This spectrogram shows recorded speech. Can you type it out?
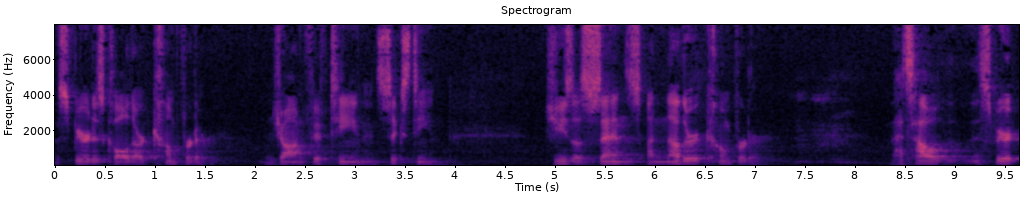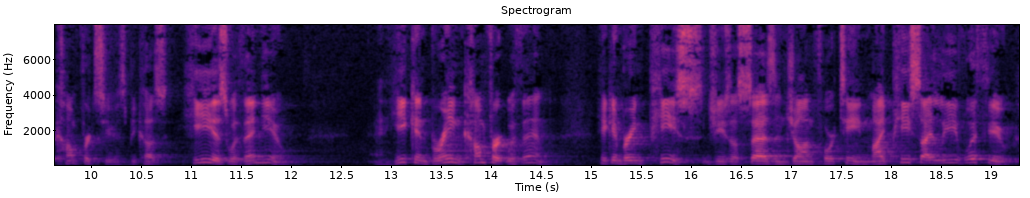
the Spirit is called our comforter John 15 and 16. Jesus sends another comforter. That's how the Spirit comforts you, is because He is within you. And He can bring comfort within. He can bring peace, Jesus says in John 14. My peace I leave with you.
